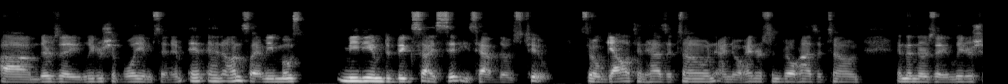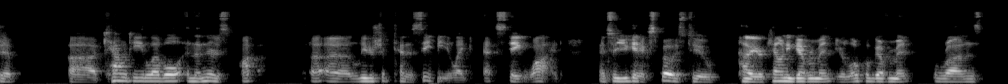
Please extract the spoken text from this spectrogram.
um, there's a leadership Williamson, and, and, and honestly, I mean, most medium to big size cities have those too. So Gallatin has its own. I know Hendersonville has its own, and then there's a leadership uh, county level, and then there's a, a leadership Tennessee, like at statewide. And so you get exposed to how your county government, your local government runs.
